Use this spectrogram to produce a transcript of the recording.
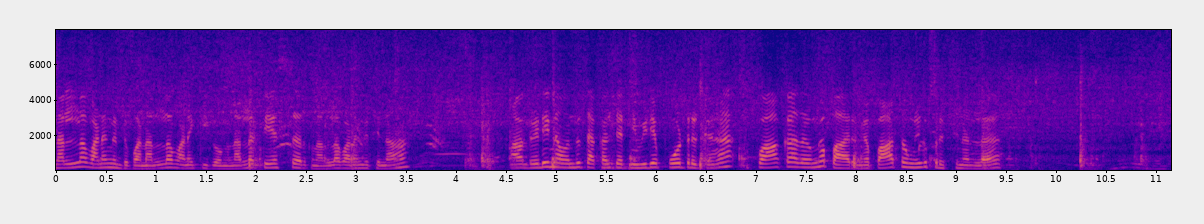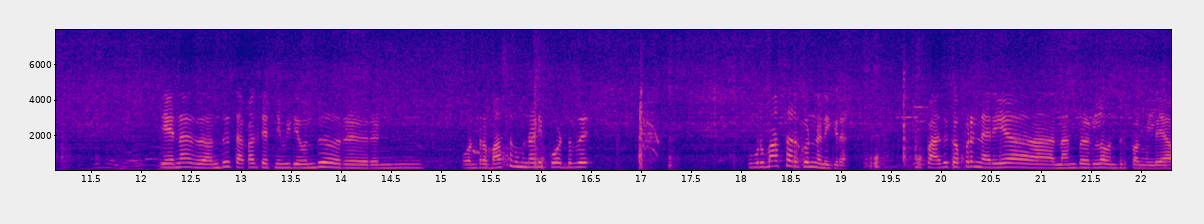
நல்லா வணங்குட்டுப்பா நல்லா வணக்கிக்கோங்க. நல்லா டேஸ்ட்டாக இருக்கும் நல்லா வணங்குச்சுன்னா. ஆல்ரெடி நான் வந்து தக்காளி சட்னி வீடியோ போட்டிருக்கேன். பார்க்காதவங்க பாருங்கள் பார்த்தவங்களுக்கு பிரச்சனை இல்லை. ஏன்னா இது வந்து தக்காளி சட்னி வீடியோ வந்து ஒரு ரெண்டு ஒன்றரை மாதத்துக்கு முன்னாடி போட்டது. ஒரு மாதம் இருக்குன்னு நினைக்கிறேன். இப்போ அதுக்கப்புறம் நிறையா நண்பர்கள்லாம் வந்திருப்பாங்க இல்லையா?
